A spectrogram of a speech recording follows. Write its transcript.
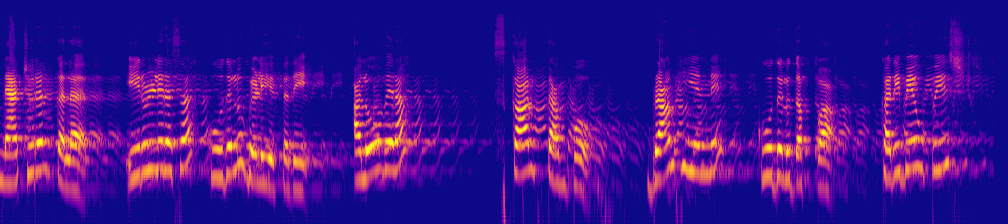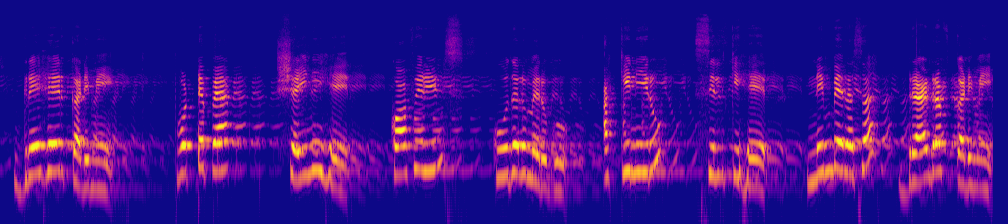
natural colour. ಈರುಳ್ಳಿ ರಸ ಕೂದಲು ಬೆಳೆಯುತ್ತದೆ. ಅಲೋವೆರಾ ಸ್ಕಾಲ್ಪ್ ತಂಪು. ಬ್ರಾಹ್ಮಿ ಎಣ್ಣೆ ಕೂದಲು ದಪ್ಪ. ಕರಿಬೇವು ಪೇಸ್ಟ್ ಗ್ರೇ ಹೇರ್ ಕಡಿಮೆ. ಪೊಟ್ಟೆ pack shiny hair. Coffee rinse ಕೂದಲು ಮೆರುಗು. ಅಕ್ಕಿ ನೀರು ಸಿಲ್ಕಿ ಹೇರ್. ನಿಂಬೆ ರಸ ಡ್ರ್ಯಾಂಡ್ರಫ್ ಕಡಿಮೆ.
